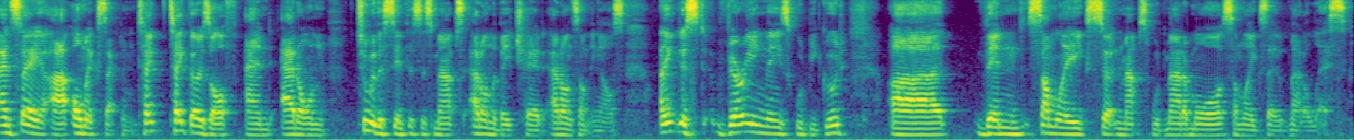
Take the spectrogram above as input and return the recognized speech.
and say uh, Olmec's Sanctum. Take take those off and add on two of the synthesis maps. Add on the beachhead. Add on something else. I think just varying these would be good. Uh, then some leagues, certain maps would matter more. Some leagues they would matter less.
